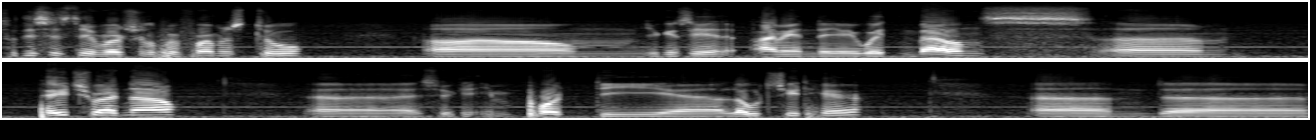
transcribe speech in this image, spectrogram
So this is the virtual performance tool. Um, you can see I'm in the weight and balance um, page right now. Uh, so you can import the uh, load sheet here and uh,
